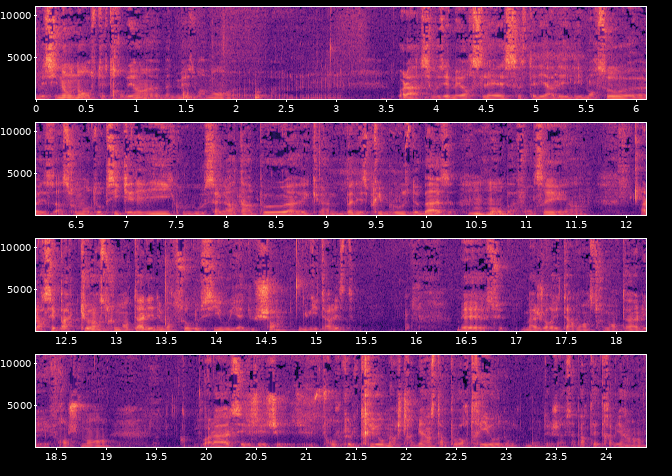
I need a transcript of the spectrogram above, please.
mais sinon, non, c'était trop bien, euh, Mad Mess, vraiment. euh, voilà, si vous aimez Earthless, c'est-à-dire des, des morceaux euh, instrumentaux psychédéliques où ça gratte un peu avec un bon esprit blues de base, bon, bah foncez. hein. Alors, c'est pas que instrumental, il y a des morceaux aussi où il y a du chant du guitariste, mais c'est majoritairement instrumental et franchement voilà, je trouve que le trio marche très bien, c'est un power trio, donc bon, déjà ça partait très bien. hein.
